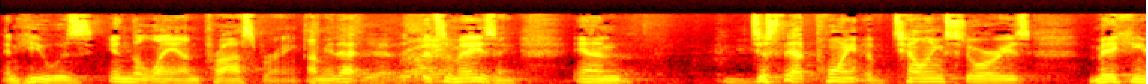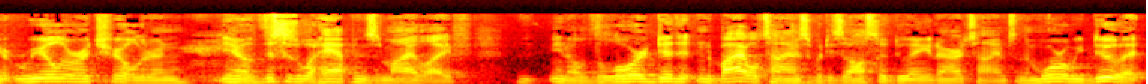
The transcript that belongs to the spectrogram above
and he was in the land prospering. I mean, that, Yeah, right. it's amazing. And just that point of telling stories, making it real to our children, you know, this is what happens in my life. You know, the Lord did it in the Bible times, but he's also doing it in our times. And the more we do it,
